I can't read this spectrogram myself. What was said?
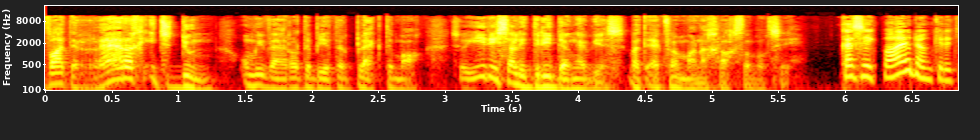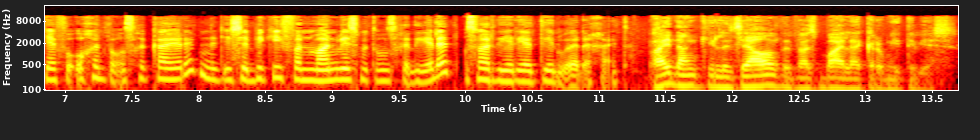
wat regtig iets doen om die wêreld 'n beter plek te maak. So hierdie sal die drie dinge wees wat ek vir manne graag sal wil sê. Kasik baie dankie dat jy ver oggend by ons gekuier het en dat jy so 'n bietjie van man wees met ons gedeel het. Ons waardeer jou teenwoordigheid. Baie dankie Lisel, dit was baie lekker om hier te wees.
